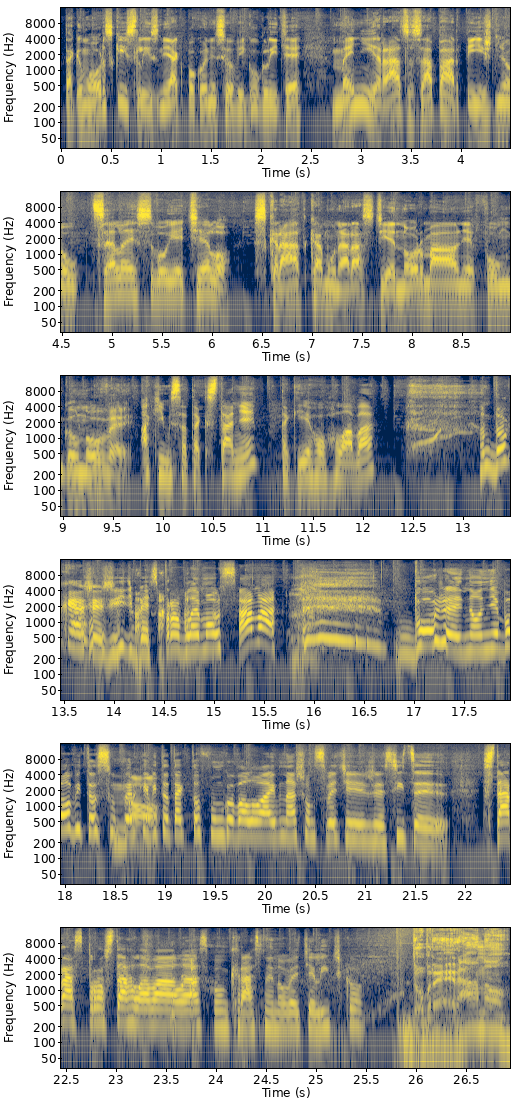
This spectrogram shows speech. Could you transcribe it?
tak morský slizniak, pokojne si ho vygooglite, mení raz za pár týždňov celé svoje telo. Skrátka mu narastie normálne fungl nové. A kým sa tak stane, tak jeho hlava dokáže žiť bez problémov sama. Bože, no nebolo by to super, No. keby to takto fungovalo aj v našom svete, že síce stará sprostá hlava, ale aspoň krásne nové telíčko. Dobré ráno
